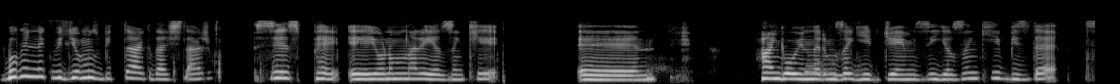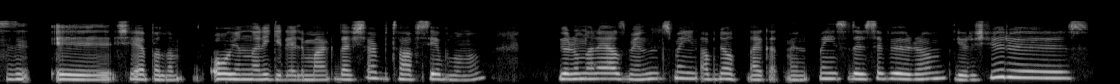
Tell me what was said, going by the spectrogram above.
Bugünlük videomuz bitti arkadaşlar. Siz e, yorumlara yazın ki e, hangi oyunlarımıza gireceğimizi yazın ki biz de sizi e, şey yapalım. O oyunlara girelim arkadaşlar. Bir tavsiye bulunun. Yorumlara yazmayı unutmayın. Abone olup like atmayı unutmayın. Sizleri seviyorum. Görüşürüz.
